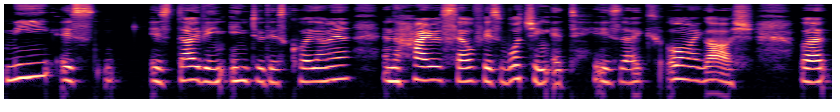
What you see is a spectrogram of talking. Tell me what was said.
me is is diving into this koedame and the higher self is watching it. He's like, oh my gosh. But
